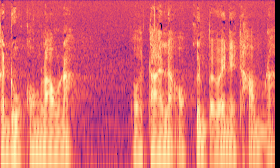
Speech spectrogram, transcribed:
กระดูกของเรานะพอตายแล้วเอาขึ้นไปไว้ในถ้ำนะ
